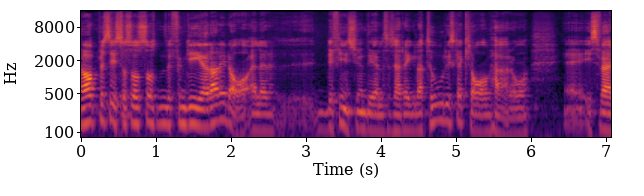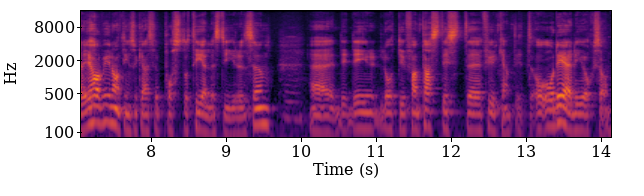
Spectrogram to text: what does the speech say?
ja precis. Och så som det fungerar idag, eller eh, det finns ju en del så säga, regulatoriska krav här och Eh, I Sverige har vi ju någonting som kallas för Post och telestyrelsen. Mm. Det, det, låter ju fantastiskt eh, fyrkantigt och, och det är det ju också.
